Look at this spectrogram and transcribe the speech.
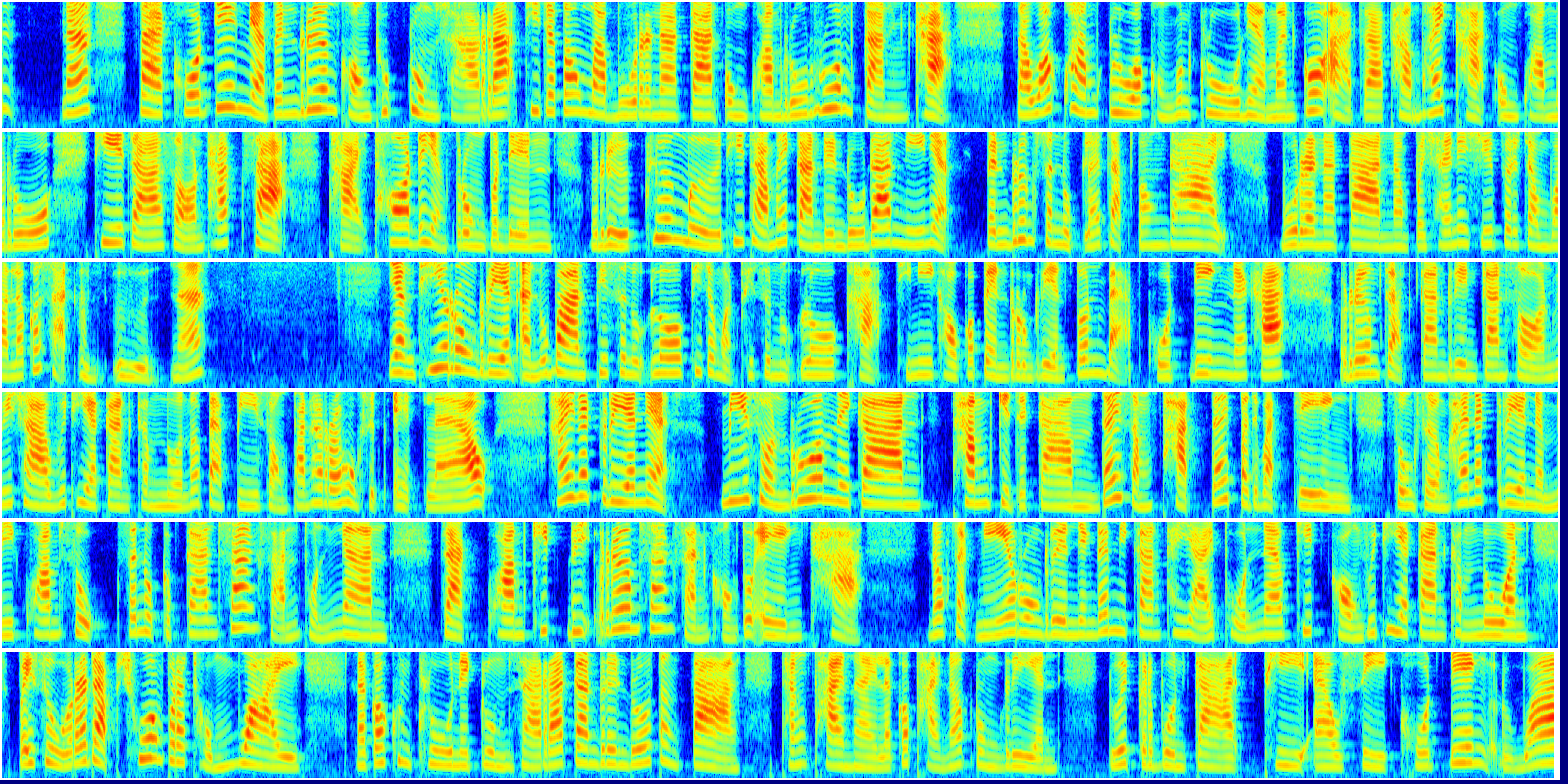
นะ แต่ coding เนี่ยเป็นเรื่องของทุกกลุ่มสาระที่จะต้องมาบูรณาการองค์ความรู้ร่วมกันค่ะ แต่ว่าความกลัวของคุณครูเนี่ยมันก็อาจจะทำให้ขาดองค์ความรู้ ที่จะสอนทักษะถ่ายทอดได้อย่างตรงประเด็น หรือเครื่องมือที่ทำให้การเรียนรู้ด้านนี้เนี่ยเป็นเรื่องสนุกและจับต้องได้ บูรณาการนำไปใช้ในชีวิตประจำวันแล้วก็ศาสตร์อื่น ๆ นะ อย่างที่โรงเรียนอนุบาลพิษณุโลกที่จังหวัดพิษณุโลกค่ะ ที่นี่เขาก็เป็นโรงเรียนต้นแบบโคดดิ้งนะคะ เริ่มจัดการเรียนการสอนวิชาวิทยาการคำนวณตั้งแต่ปี 2561 แล้ว ให้นักเรียนเนี่ยมีส่วนร่วมในการทำกิจกรรม ได้สัมผัสได้ปฏิบัติจริง ส่งเสริมให้นักเรียนเนี่ยมีความสุข สนุกกับการสร้างสรรค์ผลงาน จากความคิดริเริ่มสร้างสรรค์ของตัวเองค่ะ นอกจากนี้โรงเรียนยังได้มีการขยายผลแนวคิดของวิทยาการคำนวณ ไปสู่ระดับช่วงประถมวัย และก็คุณครูในกลุ่มสาระการเรียนรู้ต่างๆ ทั้งภายในและก็ภายนอกโรงเรียน ด้วยกระบวนการ PLC Coding หรือว่า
